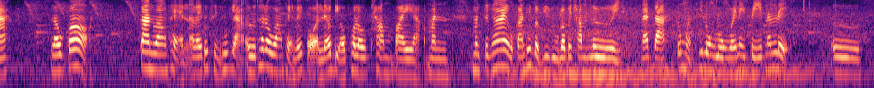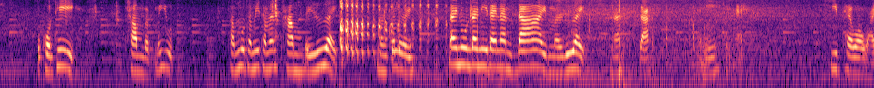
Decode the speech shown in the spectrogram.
นะ แล้วก็ การวางแผนอะไรทุกสิ่งทุกอย่างเออถ้าเราวางแผนไว้ก่อนแล้วเดี๋ยวพอเราทำไปอะมันมันจะง่ายกว่าการที่แบบอยู่ๆเราไปทำเลยนะจ๊ะก็เหมือนที่ลงลงไว้ในเฟซนั่นแหละเออเป็นคนที่ทำแบบไม่หยุดทำนู่นทำนี่ทำนั่นทำไปเรื่อย มันก็เลยได้นู่นได้นี่ได้นั่นได้มาเรื่อยนะจ๊ะอันนี้เห็นไหมคีแพรวาไว้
